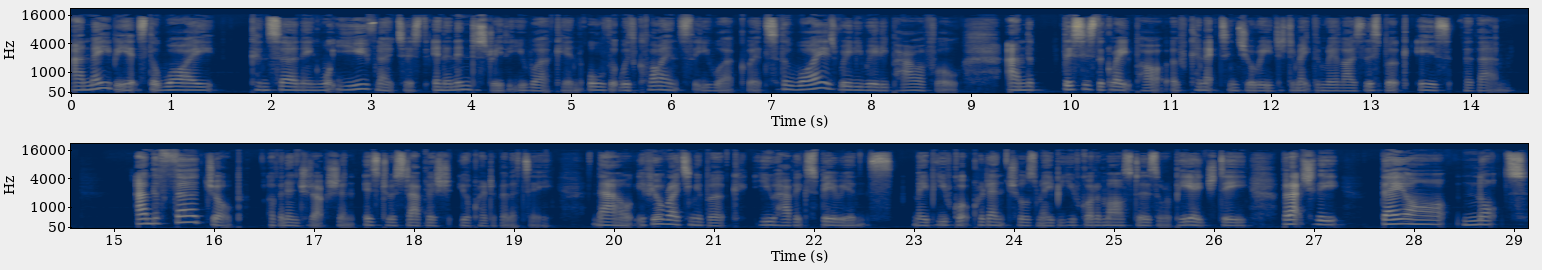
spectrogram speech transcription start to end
And maybe it's the why concerning what you've noticed in an industry that you work in or that with clients that you work with. So the why is really, really powerful. And the, this is the great part of connecting to your reader to make them realize this book is for them. And the third job of an introduction is to establish your credibility. Now, if you're writing a book, you have experience, maybe you've got credentials, maybe you've got a master's or a PhD, but actually, they are not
